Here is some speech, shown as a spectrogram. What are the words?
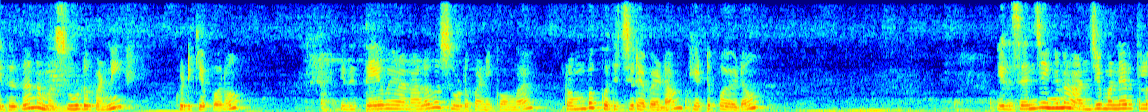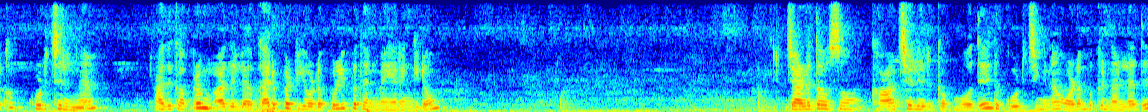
இதுதான் நம்ம சூடு பண்ணி குடிக்க போகிறோம் இது தேவையான அளவு சூடு பண்ணிக்கோங்க. ரொம்ப கொதிச்சிட வேண்டாம். கெட்டு போயிடும். இது செஞ்சீங்கன்னா அஞ்சு மணி நேரத்துலக்கும் குடிச்சிருங்க. அதுக்கப்புறம் அதில் கருப்பட்டியோட புளிப்பு தன்மை இறங்கிடும். ஜலதோஷம் காய்ச்சல் இருக்கும்போது இது குடிச்சிங்கன்னா உடம்புக்கு நல்லது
